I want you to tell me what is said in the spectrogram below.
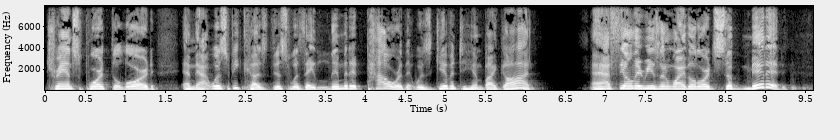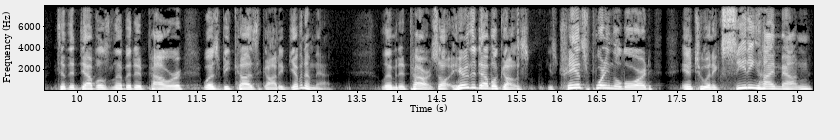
transport the Lord, and that was because this was a limited power that was given to him by God. And that's the only reason why the Lord submitted to the devil's limited power was because God had given him that limited power. So here the devil goes. He's transporting the Lord into an exceeding high mountain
